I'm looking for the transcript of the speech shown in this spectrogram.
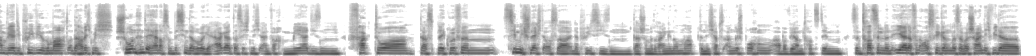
haben wir die Preview gemacht und da habe ich mich schon hinterher noch so ein bisschen darüber geärgert, dass ich nicht einfach mehr diesen Faktor, dass Blake Griffin ziemlich schlecht aussah in der Preseason, da schon mit reingenommen habe, denn ich habe es angesprochen, aber wir haben trotzdem sind trotzdem dann eher davon ausgegangen, dass er wahrscheinlich wieder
